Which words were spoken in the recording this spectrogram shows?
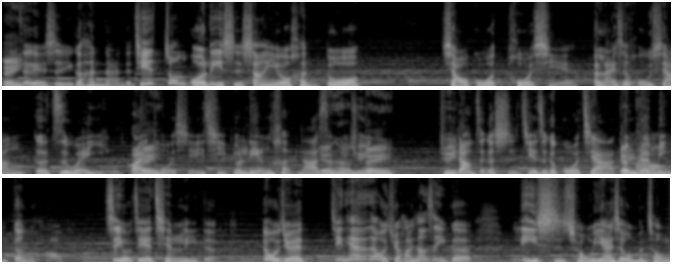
对，这个也是一个很难的。其实中国历史上也有很多小国妥协，本来是互相各自为营，后来妥协一起，比如连横啊什么去。去让这个世界、这个国家的人民更好，是有这些潜力的。所以我觉得今天，让我觉得好像是一个历史重演，还是我们从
